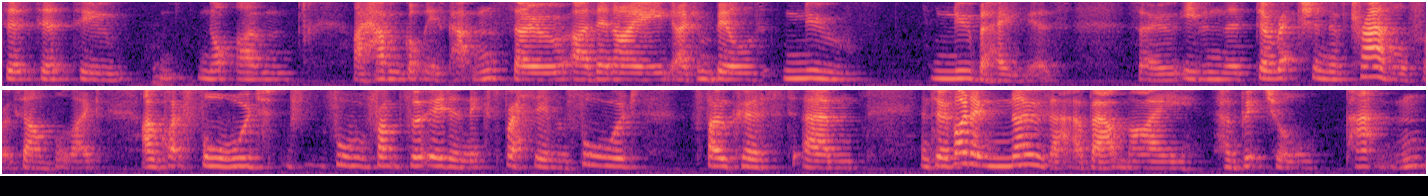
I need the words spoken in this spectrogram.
to to, to not um I haven't got these patterns, so uh, then I I can build new new behaviors. So even the direction of travel, for example, like I'm quite forward, forward front-footed and expressive and forward focused. Um, and so if I don't know that about my habitual pattern,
